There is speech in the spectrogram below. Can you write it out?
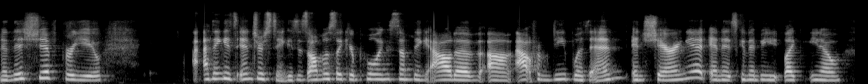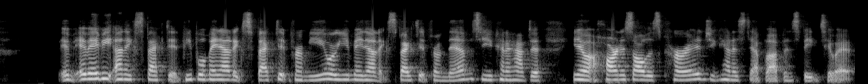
And this shift for you I think it's interesting because it's almost like you're pulling something out of um, out from deep within and sharing it, and it's going to be like you know it, it, may be unexpected. People may not expect it from you, or you may not expect it from them. So you kind of have to, you know, harness all this courage and kind of step up and speak to it.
